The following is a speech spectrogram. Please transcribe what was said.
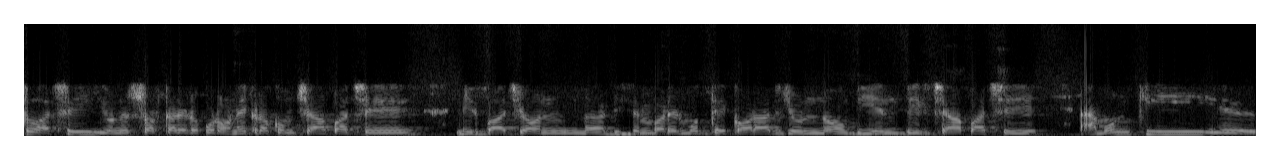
তো আছেই। ইউনুস সরকারের ওপর অনেক রকম চাপ আছে। নির্বাচন ডিসেম্বরের মধ্যে করার জন্য বিএনপির চাপ আছে। এমনকি আহ,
